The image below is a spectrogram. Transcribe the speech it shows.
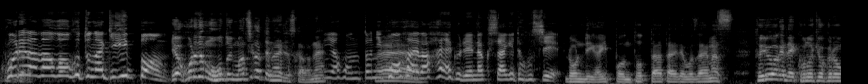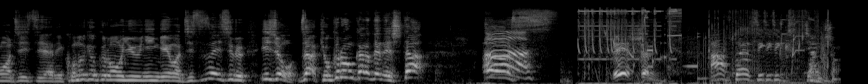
これは孫うことなき一本。いやこれでも本当に間違ってないですからね。いや本当に後輩は早く連絡してあげてほしい、論理が一本取ったあたりでございます。というわけでこの極論は事実でありこの極論を言う人間は実在する。以上ザ極論空手でした。あー After Six Junction.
